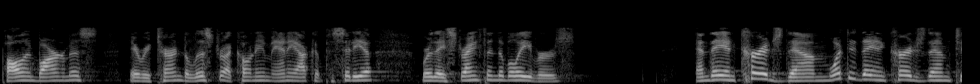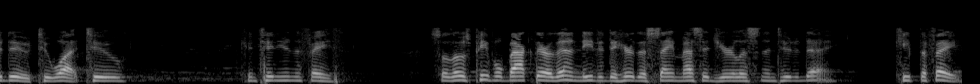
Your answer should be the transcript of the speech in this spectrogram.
Paul and Barnabas. They returned to Lystra, Iconium, Antioch, Pisidia, where they strengthened the believers. And they encouraged them. What did they encourage them to do? To what? To continue in the faith. So those people back there then needed to hear the same message you're listening to today. Keep the faith.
